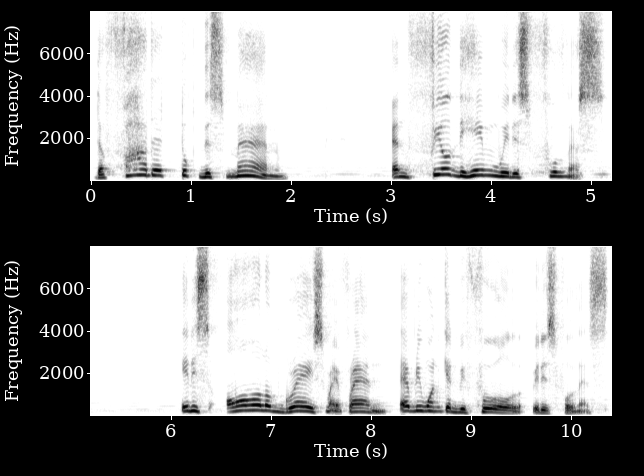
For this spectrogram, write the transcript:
The Father took this man and filled him with his fullness. It is all of grace, my friend. Everyone can be full with his fullness.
